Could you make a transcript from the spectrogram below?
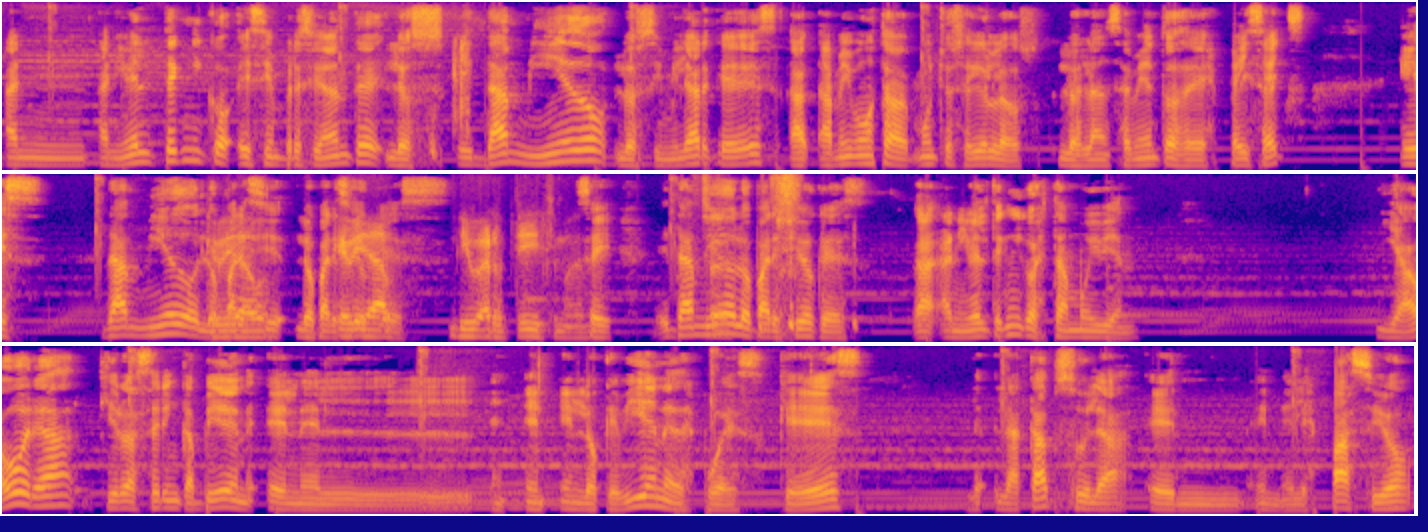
a, a nivel técnico es impresionante los eh, da miedo lo similar que es a, a mí me gusta mucho seguir los, los lanzamientos de SpaceX es da miedo lo vida- parecido, lo que es divertidísimo. sí, da miedo Sí. lo parecido que es a, a nivel técnico está muy bien y ahora quiero hacer hincapié en, en el en, en- en lo que viene después que es la, la cápsula en, en el espacio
